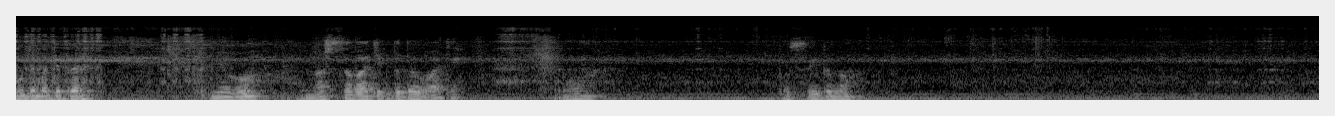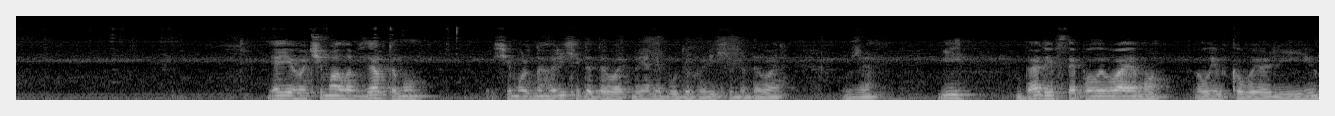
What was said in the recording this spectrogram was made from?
Будемо тепер його наш салатик додавати. О, посипемо. Я його чимало взяв, тому ще можна горіхи додавати, але я не буду горіхи додавати вже. І далі все поливаємо оливковою олією.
